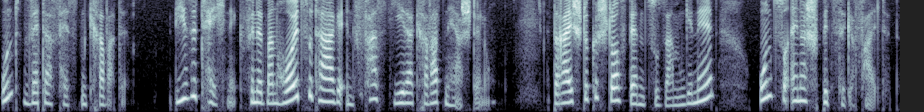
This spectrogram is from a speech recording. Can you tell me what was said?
und wetterfesten Krawatte. Diese Technik findet man heutzutage in fast jeder Krawattenherstellung. Drei Stücke Stoff werden zusammengenäht und zu einer Spitze gefaltet.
